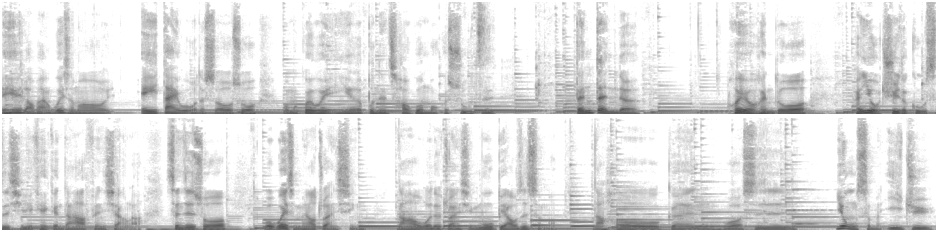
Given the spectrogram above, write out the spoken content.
诶，老板，为什么？” A 带我的时候说，我们柜位营业额不能超过某个数字，等等的，会有很多很有趣的故事，其实可以跟大家分享了。甚至说我为什么要转型，然后我的转型目标是什么，然后跟我是用什么依据，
